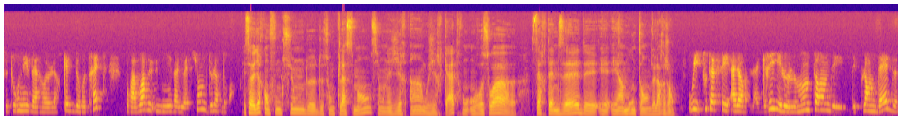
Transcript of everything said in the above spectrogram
se tourner vers leur caisse de retraite pour avoir une évaluation de leurs droits. Et ça veut dire qu'en fonction de, son classement, si on est GIR 1 ou GIR 4, on, reçoit euh, certaines aides et, un montant, de l'argent. Oui, tout à fait. Alors, la grille et le, montant des, plans d'aide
